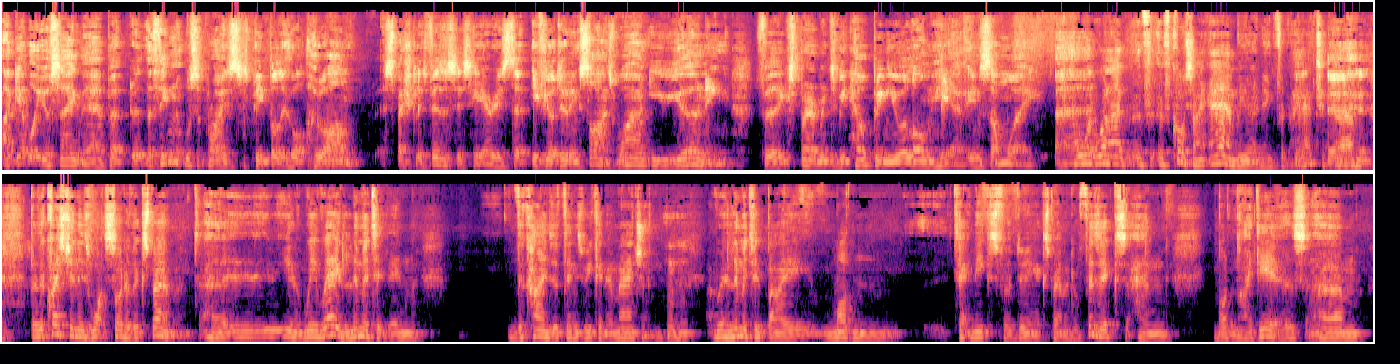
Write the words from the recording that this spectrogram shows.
I get what you're saying there, but the thing that will surprise people who, who aren't specialist physicists here is that if you're doing science, why aren't you yearning for the experiment to be helping you along here in some way? Uh, Oh, well, well I, of, of course, I am yearning for that. Yeah. Um, but the question is, what sort of experiment? Uh, you know, we're very limited in the kinds of things we can imagine. Mm-hmm. We're limited by modern techniques for doing experimental physics and modern ideas. Mm-hmm. Um,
